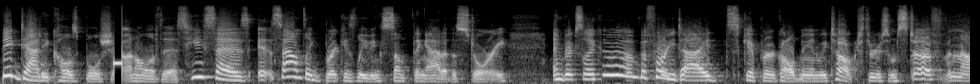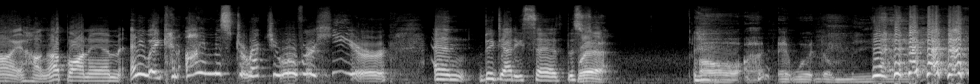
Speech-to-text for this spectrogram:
Big Daddy calls bullshit on all of this. He says it sounds like Brick is leaving something out of the story. And Brick's like, "Uh, before he died, Skipper called me and we talked through some stuff, and I hung up on him. Anyway, can I misdirect you over here? And Big Daddy said, "This Where? Oh, uh, it worked on me.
